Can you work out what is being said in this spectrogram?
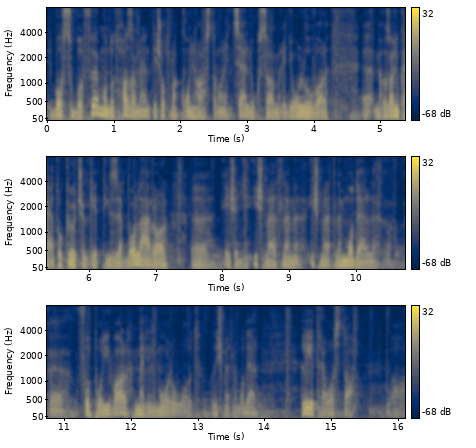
és bosszúból fölmondott, hazament, és otthon a konyhaasztalon egy celluxal, meg egy ollóval, meg az anyukájától kölcsönkét 10 dollárral, és egy ismeretlen, ismeretlen modell fotóival, Marilyn Monroe volt az ismeretlen modell, létrehozta a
